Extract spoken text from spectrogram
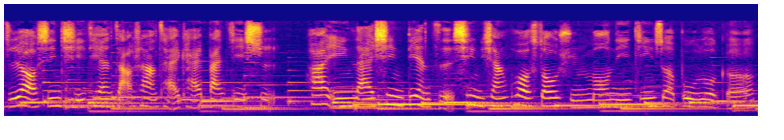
只有星期天早上才开办祭事，欢迎来信电子信箱或搜寻摩尼金色部落格。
